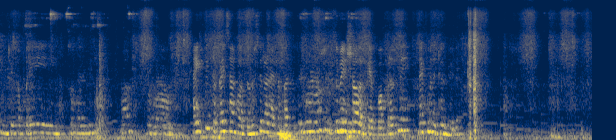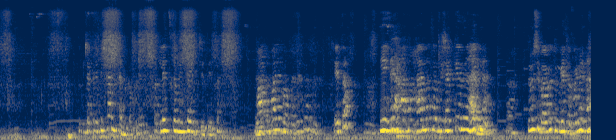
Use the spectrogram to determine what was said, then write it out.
तुमचे कपडे ऐकते का? काही सांगा होतं? नुसते रडायला पाहते. तुम्ही शॉवर कॅप वापरत नाही. बॅगमध्ये ठेवून दिलं. तुमच्याकडे बी छान छान कपडे पण लयच कमी साईजचे ते हा. तुळशी बागेतून घेतलं पण आहे ना?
